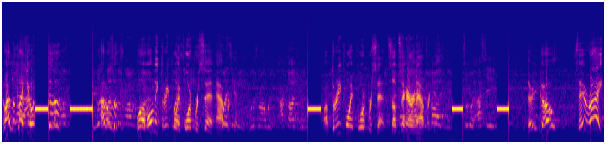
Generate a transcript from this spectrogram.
Do I look like you? I don't look. Well, I'm only 3.4% African. What's wrong with? I called you. I'm 3.4% sub-Saharan African. called you an So what? I said. There you go. Say it right.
